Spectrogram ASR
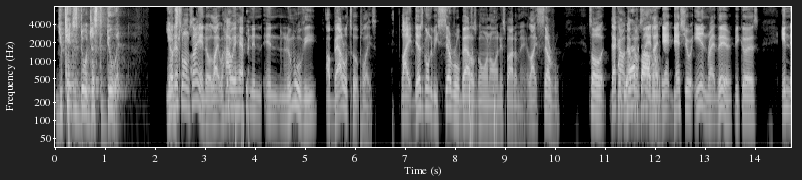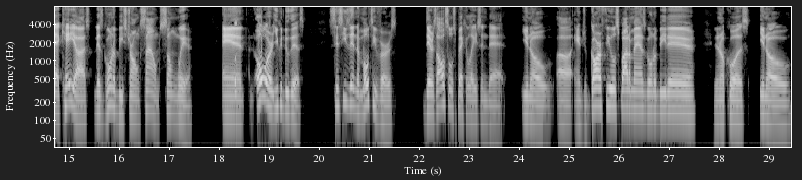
you can't just do it just to do it. You But that's what I'm saying though. Like how it happened in in the movie, a battle took place. Like there's going to be several battles going on in Spider-Man, like several. So that kind, that's what I'm saying. Like that that's your end right there because in that chaos, there's going to be strong sound somewhere, and or you can do this. Since he's in the multiverse, there's also speculation that you know uh Andrew Garfield Spider-Man is going to be there. Know, of course, you know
